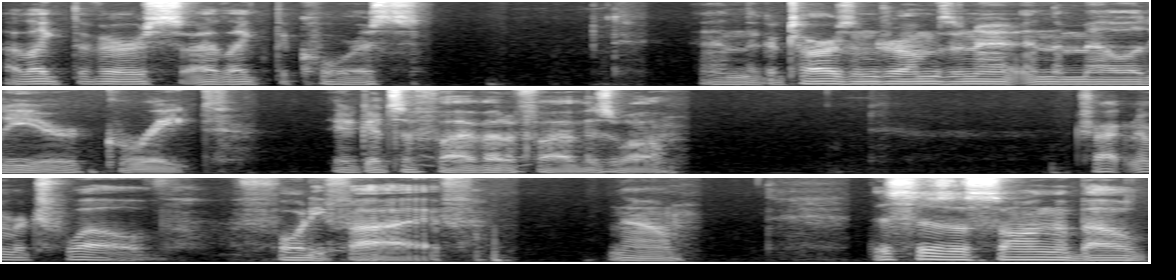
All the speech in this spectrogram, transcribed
I like the verse, I like the chorus, and the guitars and drums in it, and the melody are great. It gets a 5 out of 5 as well. Track number 12, 45. Now, this is a song about.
